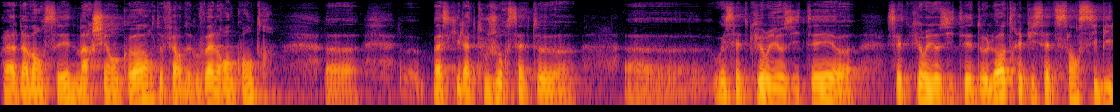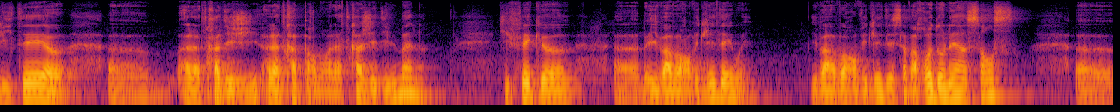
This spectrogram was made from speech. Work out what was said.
voilà, d'avancer, de marcher encore, de faire de nouvelles rencontres, euh, parce qu'il a toujours cette, euh, oui, cette curiosité, euh, cette curiosité de l'autre et puis cette sensibilité euh, à la tragédie, humaine, qui fait que euh, ben, il va avoir envie de l'aider. Oui, il va avoir envie de l'aider. Ça va redonner un sens euh,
